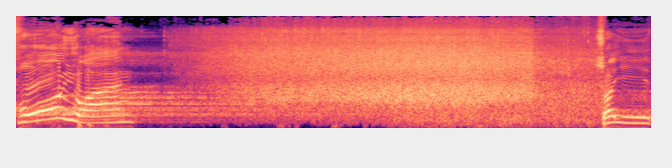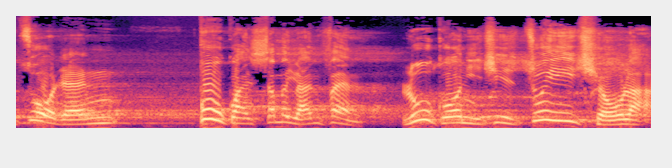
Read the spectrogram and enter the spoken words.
佛缘。所以做人，不管什么缘分，如果你去追求了，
